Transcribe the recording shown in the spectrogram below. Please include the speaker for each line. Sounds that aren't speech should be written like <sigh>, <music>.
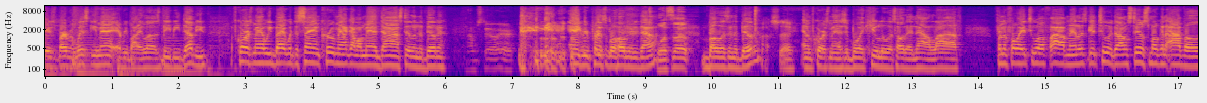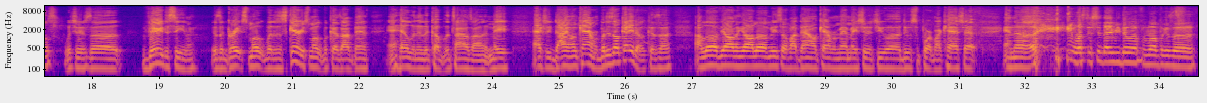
Speaker 1: beers, bourbon, whiskey, man. Everybody loves BBW. Of course, man, we back with the same crew, man. I got my man Don still in the building.
Speaker 2: I'm still here. <laughs>
Speaker 1: Angry Principal holding it down.
Speaker 2: What's up?
Speaker 1: Bo is in the building.
Speaker 3: I say.
Speaker 1: And of course, man, it's your boy Q Lewis holding it down live from the 48205, man. Let's get to it, dog. I'm still smoking Avos, which is uh very deceiving. It's a great smoke, but it's a scary smoke because I've been inhaling it a couple of times. I may actually die on camera, but it's okay though, cause uh, I love y'all and y'all love me. So if I die on camera, man, make sure that you uh, do support my Cash App. And uh, <laughs> what's the shit they be doing for motherfuckers? Uh,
